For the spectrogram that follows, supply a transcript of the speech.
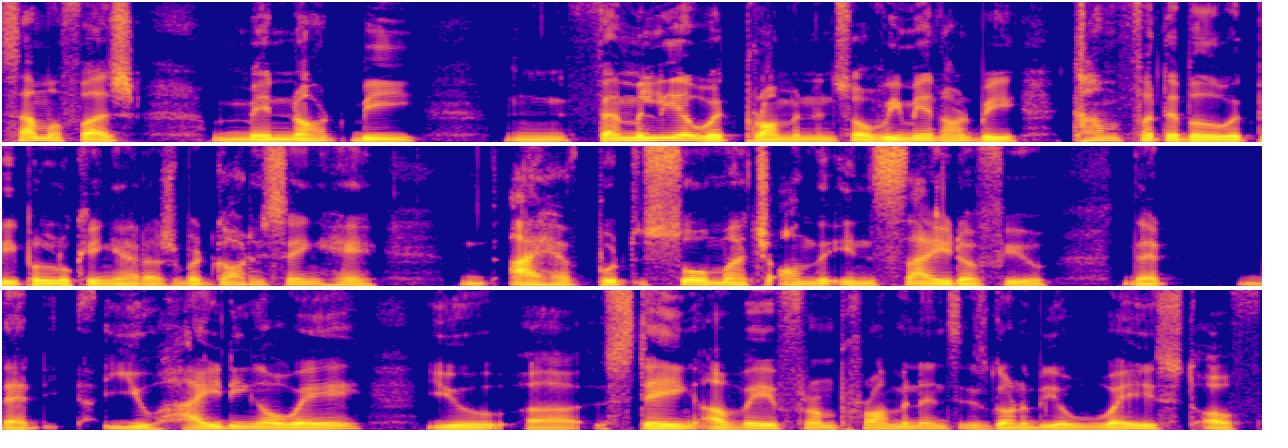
some of us may not be mm, familiar with prominence or we may not be comfortable with people looking at us but god is saying hey i have put so much on the inside of you that that you hiding away, you uh, staying away from prominence is going to be a waste of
